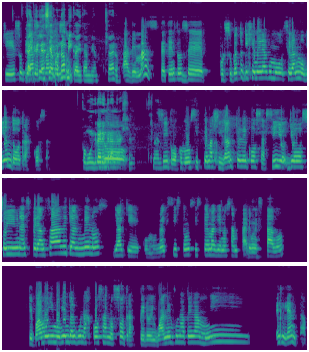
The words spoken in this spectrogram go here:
que eso que Hay violencia económica ahí también, claro. Además, entonces, por supuesto que genera como, se van moviendo otras cosas. Como un gran engranaje. Sí, pues como un sistema gigante de cosas. Sí, yo, yo soy una esperanzada de que al menos, ya que como no existe un sistema que nos ampare, un Estado, que podamos ir moviendo algunas cosas nosotras, pero igual es una pega muy, es lenta.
